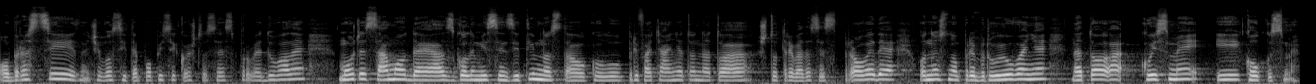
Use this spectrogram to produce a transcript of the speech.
образци, значи во сите пописи кои што се спроведувале, може само да ја зголеми сензитивноста околу прифаќањето на тоа што треба да се спроведе, односно пребројување на тоа кои сме и колку сме.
